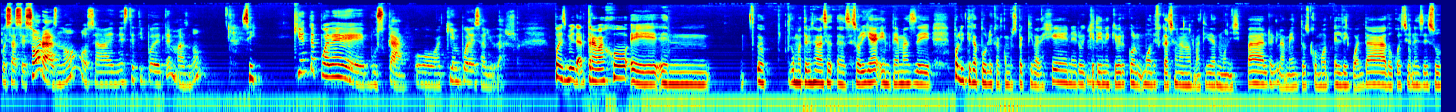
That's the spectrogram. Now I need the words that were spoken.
pues asesoras, ¿no? O sea, en este tipo de temas, ¿no? Sí. ¿Quién te puede buscar o a quién puedes ayudar? Pues mira, trabajo eh, en como te mencionaba, asesoría en temas de política pública con perspectiva de género y que tiene que ver con modificación a normatividad municipal, reglamentos como el de igualdad o cuestiones de su,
